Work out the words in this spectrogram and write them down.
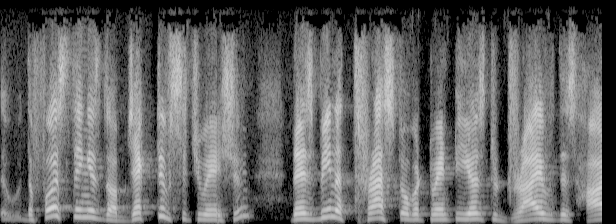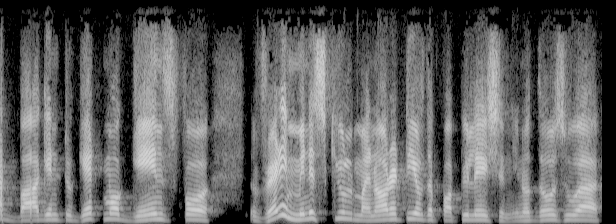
the first thing is the objective situation. There's been a thrust over 20 years to drive this hard bargain to get more gains for a very minuscule minority of the population, you know, those who are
